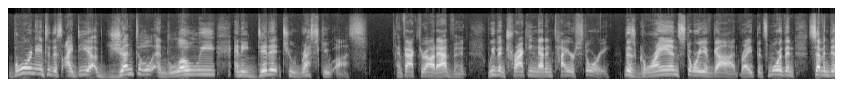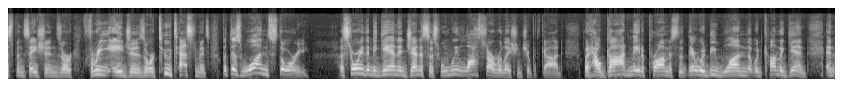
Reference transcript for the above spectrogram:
born into this idea of gentle and lowly, and He did it to rescue us. In fact, throughout Advent, we've been tracking that entire story. This grand story of God, right? That's more than seven dispensations or three ages or two testaments, but this one story a story that began in Genesis when we lost our relationship with God, but how God made a promise that there would be one that would come again and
